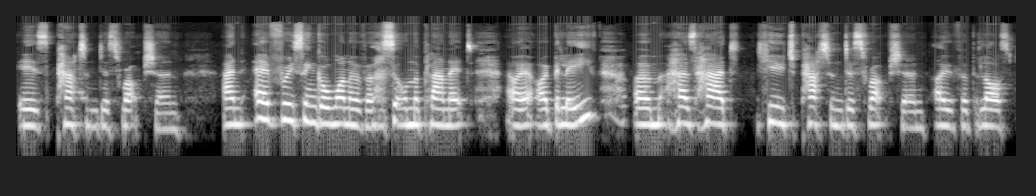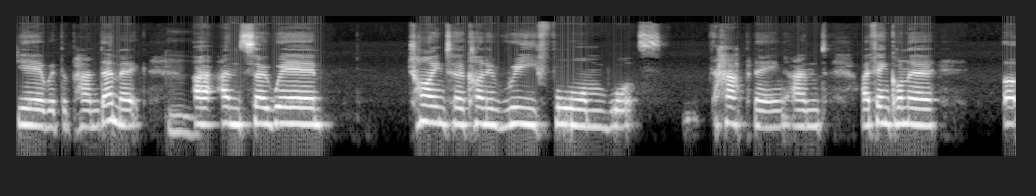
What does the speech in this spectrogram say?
is pattern disruption. And every single one of us on the planet, I, I believe, um, has had huge pattern disruption over the last year with the pandemic. Mm. Uh, and so we're trying to kind of reform what's happening. And I think on a uh,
